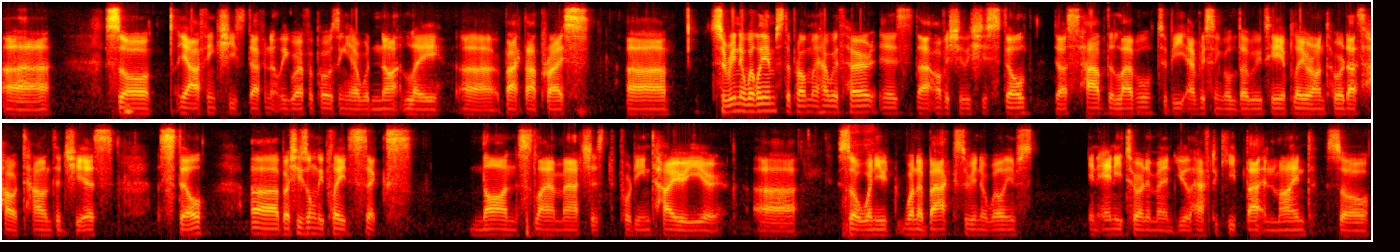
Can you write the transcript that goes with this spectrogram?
Uh, so yeah, I think she's definitely worth opposing here. I would not lay uh, back that price. Serena Williams, the problem I have with her is that obviously she still does have the level to be every single WTA player on tour. That's how talented she is still. Uh, but she's only played six non-slam matches for the entire year. Uh, so when you want to back Serena Williams in any tournament, you'll have to keep that in mind. So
